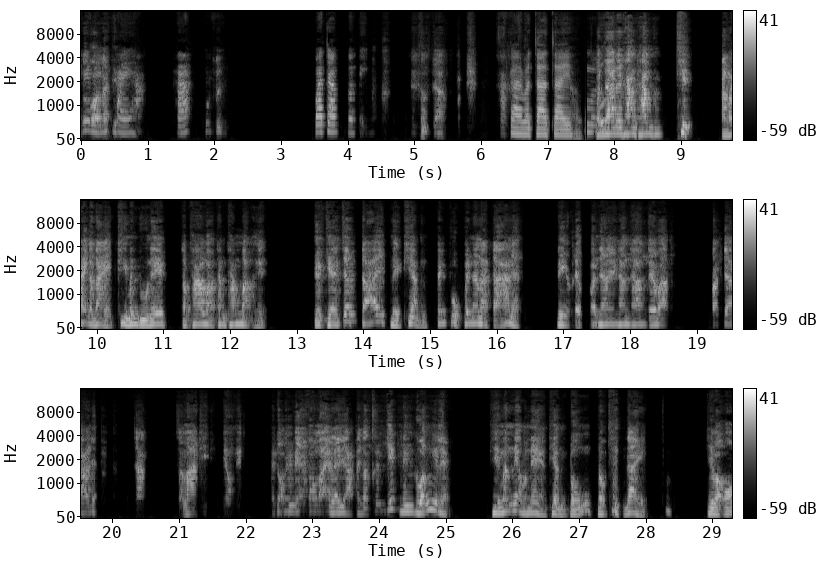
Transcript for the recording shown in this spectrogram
ไม่ก่มีอนละใครค่ะคะวาจาปกติทุกอย่างกายวาจาใจ ปัญญาในทางธรรมคือคิดอะไรก็ได้ ที่มันอยู่ในสภาวะทางธรรมะเนี่ยเกิดแก่เจ็บตายเนี่ยเที่ยงเป็นผูกเป็นอนัตตาเนี่ย นี่ก็เรียกปัญญาในทางธรรมแต่ว่าปัญญาเนี่ยจากสมาธิเดียวเนี่ยไม่ต้องไปแบกเอาไว้อะไรอยากแต่ก็ขึ้นยึดหนึ่งดวงนี่แหละ ที่มันแน่วแน่เที่ยงตรงเราคิดได้ ที่ว่าอ๋อ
